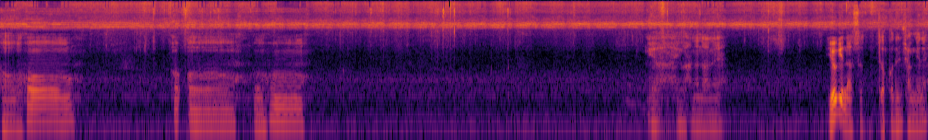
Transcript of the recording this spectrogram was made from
어허. 어, 어, 어허. 이야, 이거 하나 나네. 여기 났었거든, 작년에.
